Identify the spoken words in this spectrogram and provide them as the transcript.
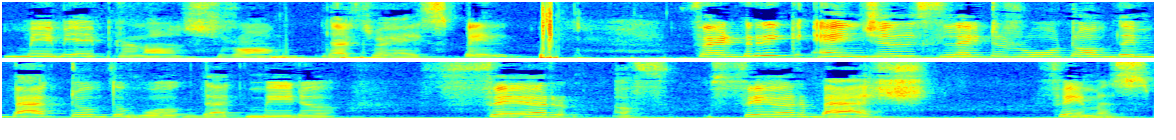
Maybe I pronounced wrong, that's why I spell. Frederick Engels later wrote of the impact of the work that made a fair uh, Feuerbach famous.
